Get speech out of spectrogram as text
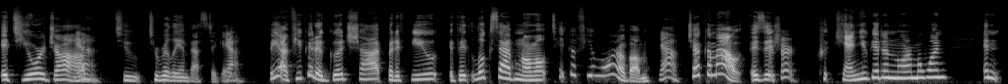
it's your job Yeah. to to really investigate. Yeah. But yeah, if you get a good shot, but if you if it looks abnormal, take a few more of them. Yeah. check them out. Is for it sure. can you get a normal one? And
